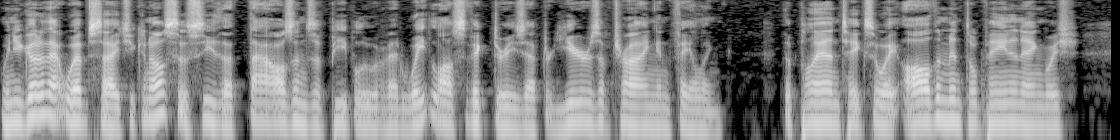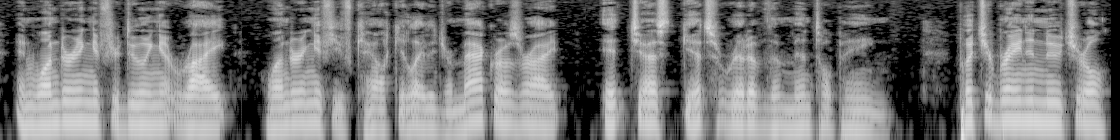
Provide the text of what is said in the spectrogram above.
When you go to that website, you can also see the thousands of people who have had weight loss victories after years of trying and failing. The plan takes away all the mental pain and anguish and wondering if you're doing it right, wondering if you've calculated your macros right. It just gets rid of the mental pain. Put your brain in neutral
